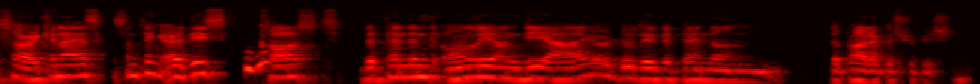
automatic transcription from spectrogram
sorry, can I ask something? Are these mm -hmm. costs dependent only on DI or do they depend on the product distribution?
